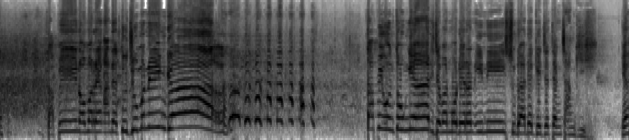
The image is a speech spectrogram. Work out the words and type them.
Tapi nomor yang Anda tuju meninggal. Tapi untungnya di zaman modern ini sudah ada gadget yang canggih. Ya,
